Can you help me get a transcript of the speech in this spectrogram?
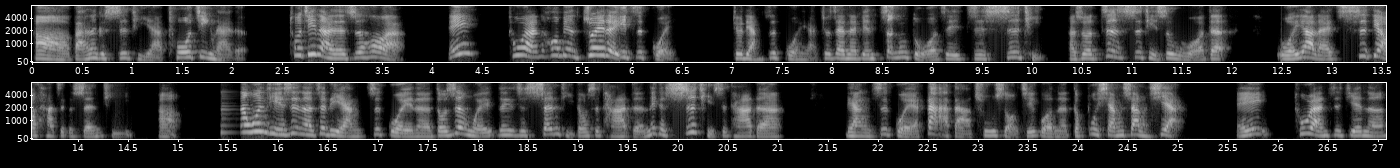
啊，把那个尸体啊拖进来了。拖进来了之后啊，诶，突然后面追了一只鬼，就两只鬼啊就在那边争夺这只尸体。他说：“这尸体是我的，我要来吃掉他这个身体啊。”那问题是呢，这两只鬼呢都认为那只身体都是他的，那个尸体是他的啊。两只鬼啊大打出手，结果呢都不相上下。哎，突然之间呢，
